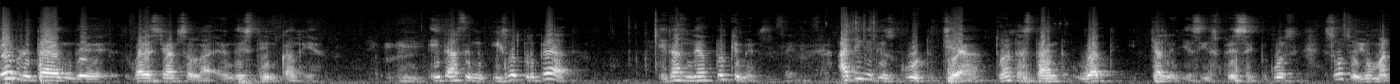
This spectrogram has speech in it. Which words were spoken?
every time the Vice Chancellor and this team come here, he doesn't, he's not prepared. He doesn't have documents. I think it is good, Chair, to understand what challenges he's facing because it's also human.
